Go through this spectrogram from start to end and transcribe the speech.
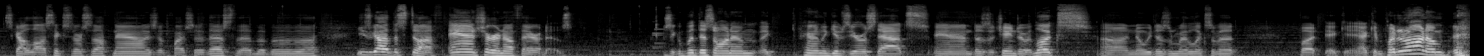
He's got a lot of six star stuff now. He's got five star this, the blah, blah, blah. He's got the stuff. And sure enough, there it is. So you can put this on him. It apparently gives zero stats. And does it change how it looks? Uh, no, he doesn't by the looks of it. But it, I can put it on him.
